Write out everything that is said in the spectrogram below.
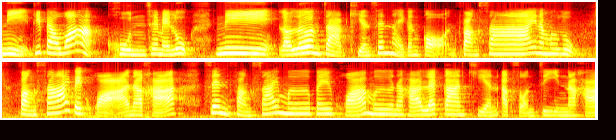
หนีที่แปลว่า คุณใช่ไหมลูกหนีเราเริ่มจากเขียนเส้นไหนกันก่อน ฝั่งซ้ายนะมือลูก ฝั่งซ้ายไปขวานะคะ เส้นฝั่งซ้ายมือไปขวามือนะคะ และการเขียนอักษรจีนนะคะ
